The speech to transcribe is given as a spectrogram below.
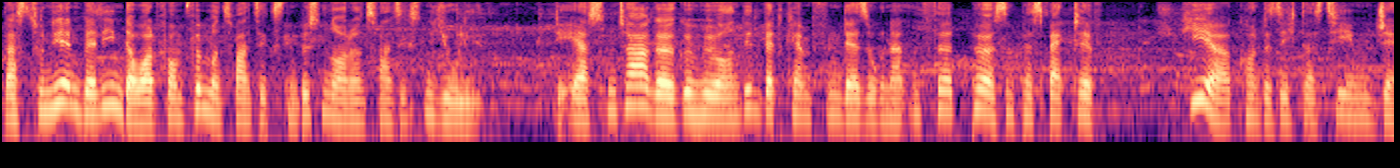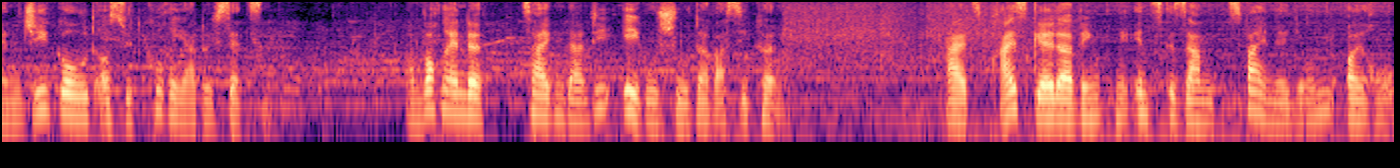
Das Turnier in Berlin dauert vom 25. bis 29. Juli. Die ersten Tage gehören den Wettkämpfen der sogenannten Third-Person Perspective. Hier konnte sich das Team Genji Gold aus Südkorea durchsetzen. Am Wochenende zeigen dann die Ego-Shooter, was sie können. Als Preisgelder winken insgesamt 2 Millionen Euro.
